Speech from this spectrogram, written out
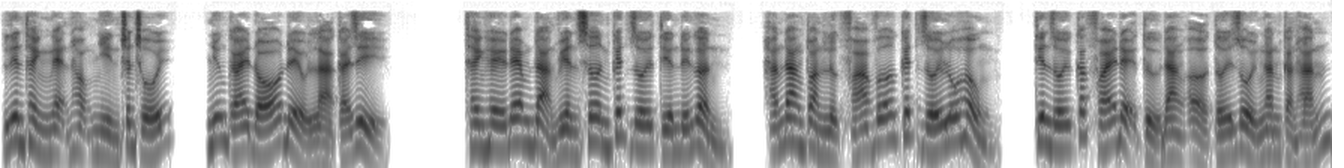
Liên thành nghẹn họng nhìn chân chối, những cái đó đều là cái gì? Thành hề đem đản viên sơn kết giới tiến đến gần, hắn đang toàn lực phá vỡ kết giới lỗ hổng, tiên giới các phái đệ tử đang ở tới rồi ngăn cản hắn,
